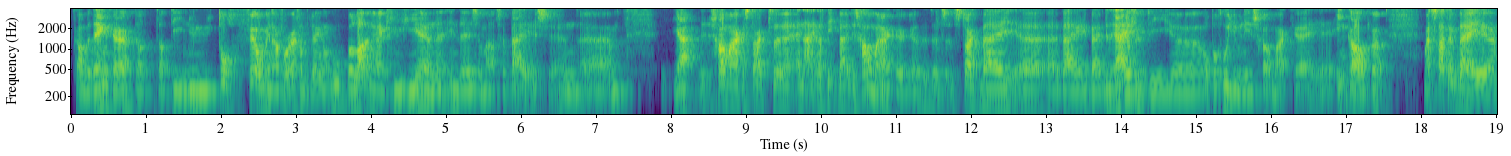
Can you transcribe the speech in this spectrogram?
kan bedenken, dat, dat die nu toch veel meer naar voren gaan brengen hoe belangrijk hygiëne in deze maatschappij is. En ehm, ja, schoonmaken start uh, en eindigt niet bij de schoonmaker. Het, start bij, uh, bij, bij bedrijven die op een goede manier schoonmaak inkopen. Maar het start ook bij,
